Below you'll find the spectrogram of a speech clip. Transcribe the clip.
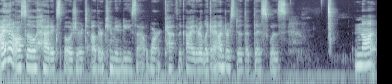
I had also had exposure to other communities that weren't Catholic either. Like, I understood that this was not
